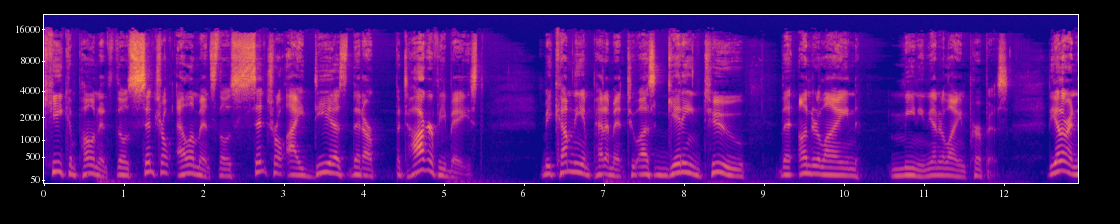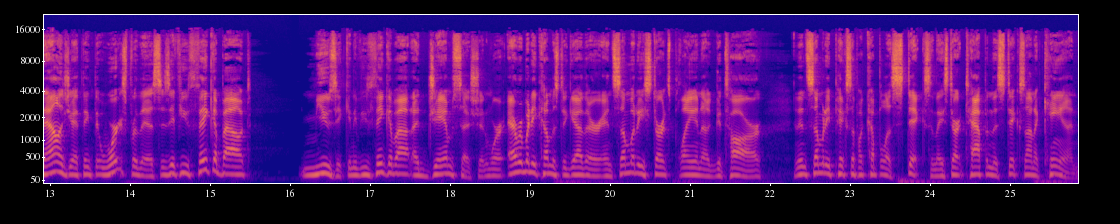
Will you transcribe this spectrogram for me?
key components, those central elements, those central ideas that are photography based become the impediment to us getting to the underlying meaning, the underlying purpose. The other analogy I think that works for this is if you think about music and if you think about a jam session where everybody comes together and somebody starts playing a guitar and then somebody picks up a couple of sticks and they start tapping the sticks on a can.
